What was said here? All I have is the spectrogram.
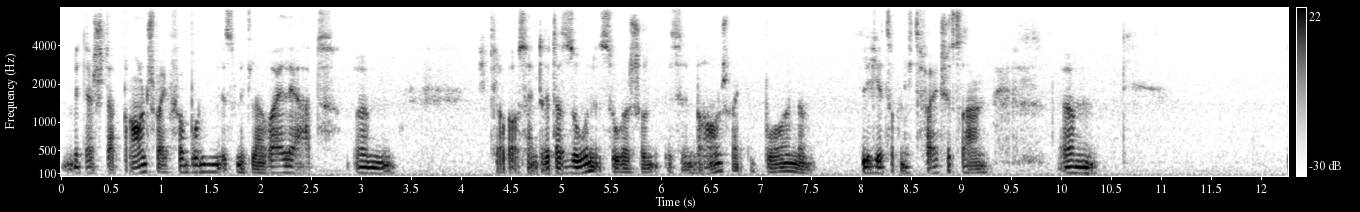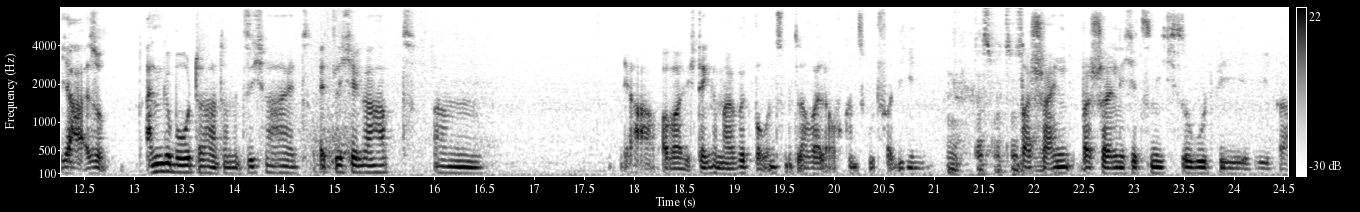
mit der Stadt Braunschweig verbunden ist mittlerweile. Er hat, ähm, ich glaube, auch sein dritter Sohn ist sogar schon ist in Braunschweig geboren. Da will ich jetzt auch nichts Falsches sagen. Ähm, ja, also Angebote hat er mit Sicherheit etliche gehabt. Ähm, ja, aber ich denke mal, er wird bei uns mittlerweile auch ganz gut verdienen. Ja, das wird so wahrscheinlich, sein. wahrscheinlich jetzt nicht so gut wie, wie bei,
